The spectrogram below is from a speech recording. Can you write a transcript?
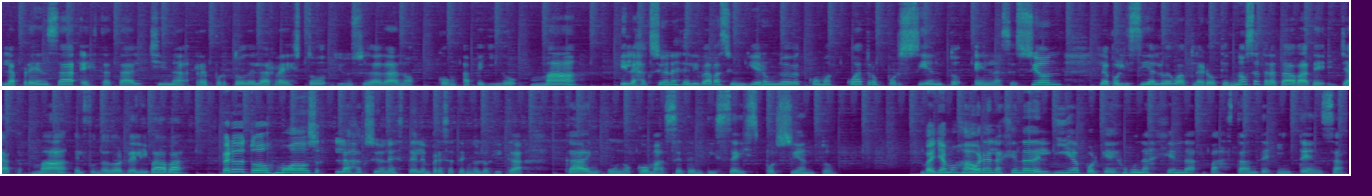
La prensa estatal china reportó del arresto de un ciudadano con apellido Ma y las acciones de Alibaba se hundieron 9,4% en la sesión. La policía luego aclaró que no se trataba de Jack Ma, el fundador de Alibaba, pero de todos modos las acciones de la empresa tecnológica caen 1,76%. Vayamos ahora a la agenda del día porque es una agenda bastante intensa.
